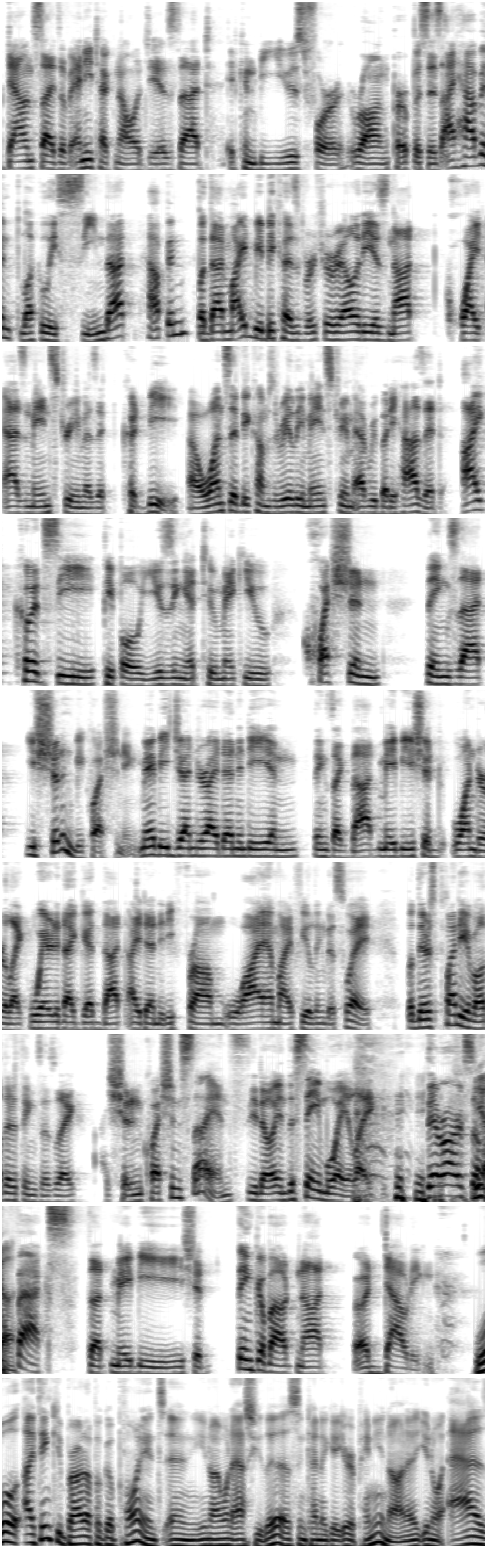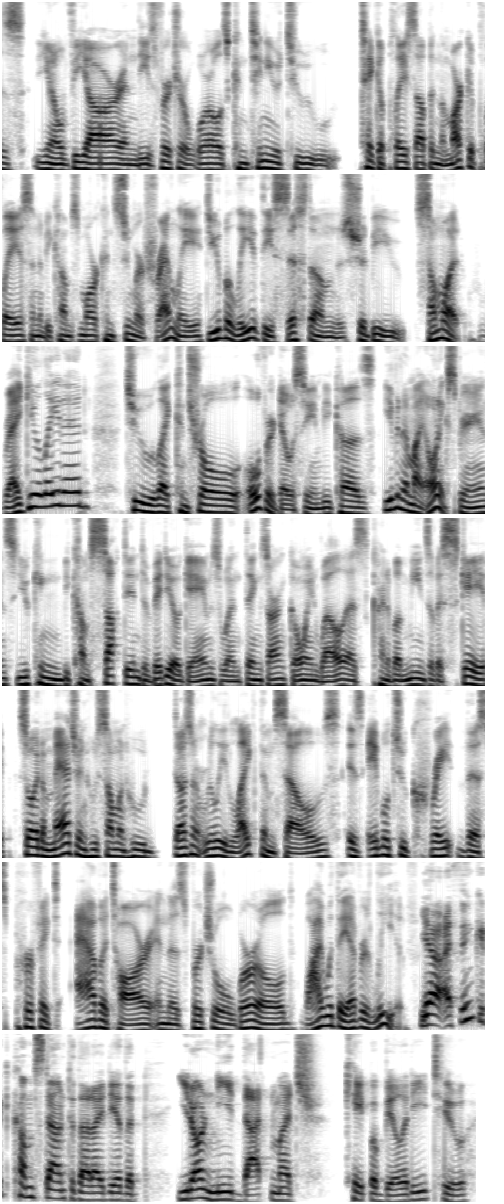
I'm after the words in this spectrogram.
downsides of any technology is that it can be used for wrong purposes. I haven't luckily seen that happen, but that might be because virtual reality is not quite as mainstream as it could be. Uh, once it becomes really mainstream, everybody has it. I could see people using it to make you question things that you shouldn't be questioning. Maybe gender identity and things like that. Maybe you should wonder, like, where did I get that identity from? Why am I feeling this way? But there's plenty of other things as like, I shouldn't question science, you know, in the same way. Like, there are some yeah. facts that maybe you should think about not uh, doubting. Well, I think you brought up a good point, and you know, I want to ask you this and kind of get your opinion on it. You know, as you know, VR and these virtual worlds continue to take a place up in the marketplace and it becomes more consumer friendly, do you believe these systems should be somewhat regulated to like control overdosing? Because even in my own experience, you can become sucked into video games when things aren't going well as kind of a means of escape. So I'd imagine who someone who doesn't really like themselves is able to create this perfect avatar in this virtual world, why would they ever leave? Yeah, I think it comes down to that idea that you don't need that much capability to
